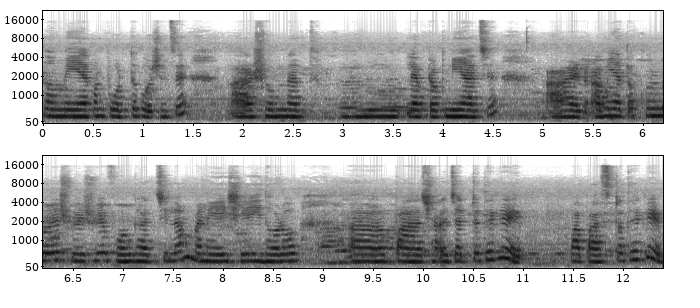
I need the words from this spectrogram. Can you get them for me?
তো মেয়ে এখন পড়তে বসেছে। আর সোমনাথ ল্যাপটপ নিয়ে আছে। আর আমি এতক্ষণ ধরে শুয়ে শুয়ে ফোন ঘাটছিলাম। মানে এই সেই ধরো আহ, পা- সাড়ে চারটে থেকে বা পাঁচটা থেকে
